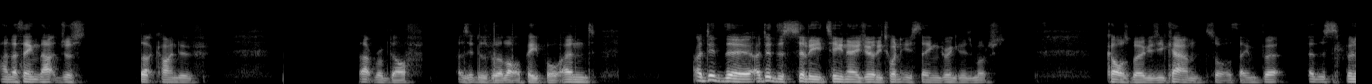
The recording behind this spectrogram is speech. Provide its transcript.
and I think that just that kind of that rubbed off as it does with a lot of people. And I did the I did the silly teenage early twenties thing, drinking as much Carlsberg as you can, sort of thing. But at the but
